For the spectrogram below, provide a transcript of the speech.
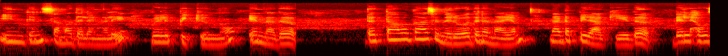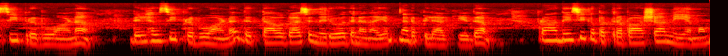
ഇന്ത്യൻ സമതലങ്ങളെ വെളുപ്പിക്കുന്നു എന്നത്. ദത്താവകാശ നിരോധന നയം നടപ്പിലാക്കിയത് ഡൽഹൌസി പ്രഭുവാണ്. ഡൽഹൌസി പ്രഭുവാണ് ദത്താവകാശ നിരോധന നയം നടപ്പിലാക്കിയത്. പ്രാദേശിക പത്രഭാഷാ നിയമം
